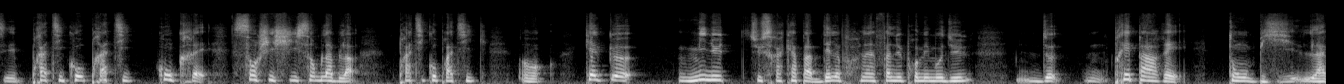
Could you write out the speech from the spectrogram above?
c'est pratico-pratique, concret, sans chichi, sans blabla, pratico-pratique. En quelques minutes, tu seras capable, dès la fin du premier module, de préparer ton la,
